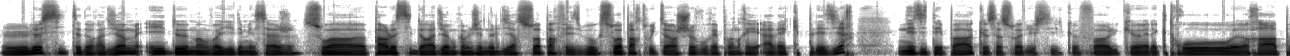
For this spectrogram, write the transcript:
le site de Radium et de m'envoyer des messages, soit euh, par le site de Radium, comme je viens de le dire, soit par Facebook, soit par Twitter. Je vous répondrai avec plaisir. N'hésitez pas, que ce soit du style folk, électro, euh, rap.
